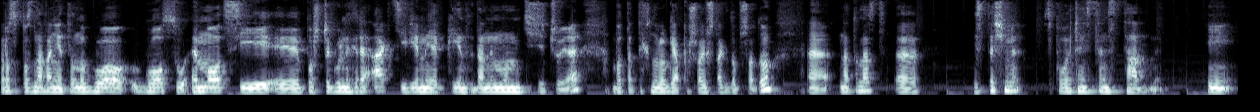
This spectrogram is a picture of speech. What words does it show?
rozpoznawanie tonu głosu, emocji, poszczególnych reakcji, wiemy, jak klient w danym momencie się czuje, bo ta technologia poszła już tak do przodu. E, natomiast e, jesteśmy społeczeństwem stadnym. I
